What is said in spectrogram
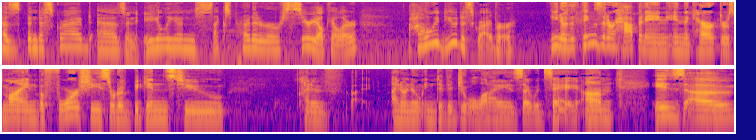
has been described as an alien sex predator serial killer. How would you describe her? You know, the things that are happening in the character's mind before she sort of begins to kind of, I don't know, individualize, I would say, um, is, uh,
